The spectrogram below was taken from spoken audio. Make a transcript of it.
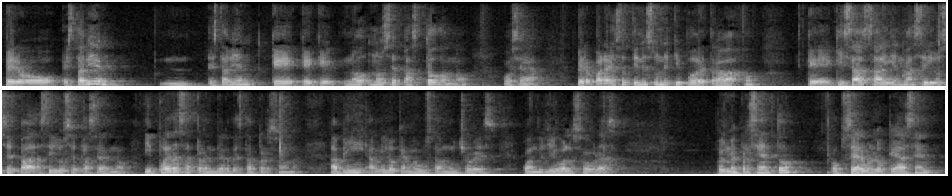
pero está bien, mm, está bien que no, no sepas todo, ¿no? O sea, pero para eso tienes un equipo de trabajo que quizás alguien más sí lo sepa, sí lo sepa hacer, ¿no? Y puedas aprender de esta persona. A mí, a mí lo que me gusta mucho es cuando llego a las obras, pues me presento, observo lo que hacen,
